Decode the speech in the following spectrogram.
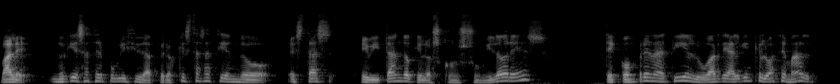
Vale, no quieres hacer publicidad, pero que estás haciendo, estás evitando que los consumidores te compren a ti en lugar de alguien que lo hace mal.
